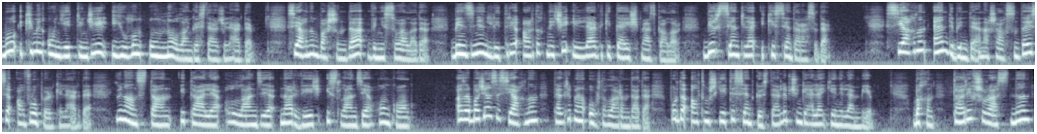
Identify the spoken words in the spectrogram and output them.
Bu 2017-ci il iyulun 10-na olan göstəricilərdir. Siyahının başında Venezuelada benzinin litri artıq neçə illərdir ki, dəyişməz qalır. 1 sentlə 2 sent arasıdır. Siyahının ən dibində, ən aşağısında isə Avropa ölkələrdə Yunanistan, İtaliya, Hollandiya, Norveç, İslandiya, Honkonq. Azərbaycan isə siyahının təqribən ortalarındadır. Burada 67 sent göstərilib çünki hələ yenilənməyib. Baxın, Tarif Şurasının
